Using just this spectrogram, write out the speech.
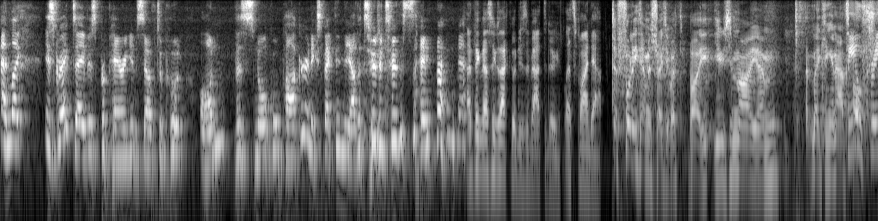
And like, is Greg Davies preparing himself to put on the snorkel Parka and expecting the other two to do the same right now? I think that's exactly what he's about to do. Let's find out. to fully demonstrate it by, by using my um, making an ad. Feel free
